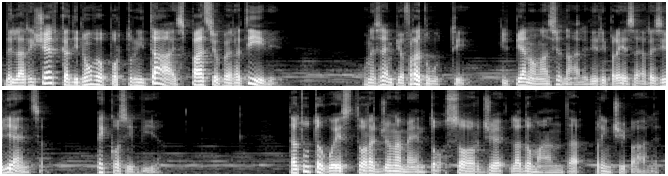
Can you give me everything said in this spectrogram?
della ricerca di nuove opportunità e spazi operativi. Un esempio fra tutti, il Piano Nazionale di Ripresa e Resilienza e così via. Da tutto questo ragionamento sorge la domanda principale.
